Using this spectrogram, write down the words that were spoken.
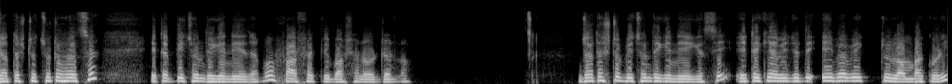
যথেষ্ট ছোট হয়েছে, এটা পিছন দিকে নিয়ে যাব পারফেক্টলি বসানোর জন্য। যথেষ্ট পিছন দিকে নিয়ে গেছি, এটাকে আমি যদি এইভাবে একটু লম্বা করি,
